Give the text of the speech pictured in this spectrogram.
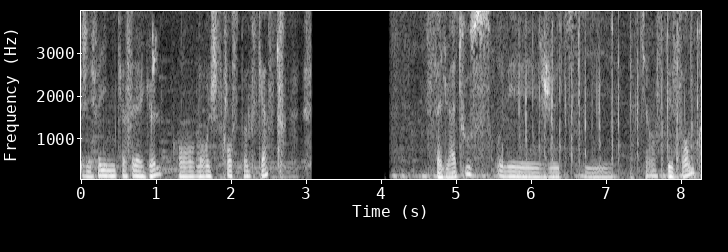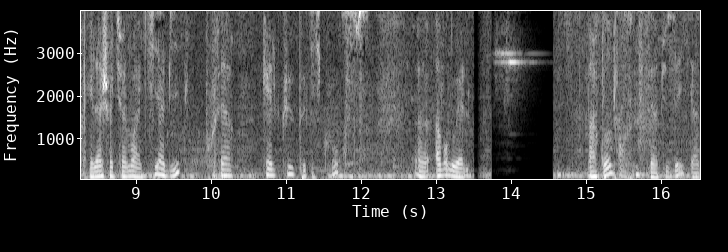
j'ai failli me casser la gueule en enregistrant ce podcast. Salut à tous, on est jeudi 15 décembre et là je suis actuellement à Kiabi pour faire quelques petites courses euh, avant Noël. Par contre, c'est abusé, il y a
